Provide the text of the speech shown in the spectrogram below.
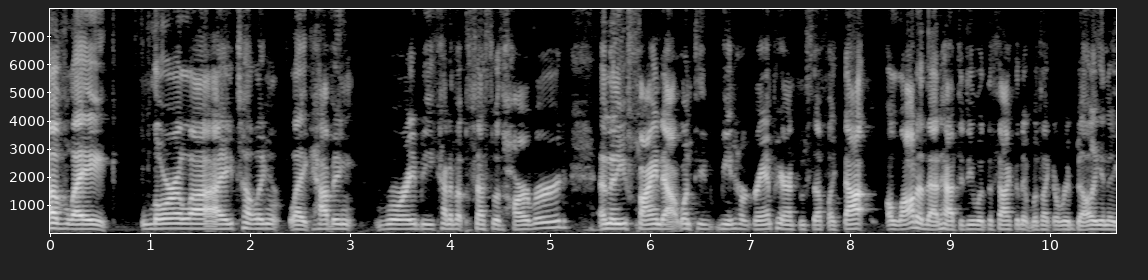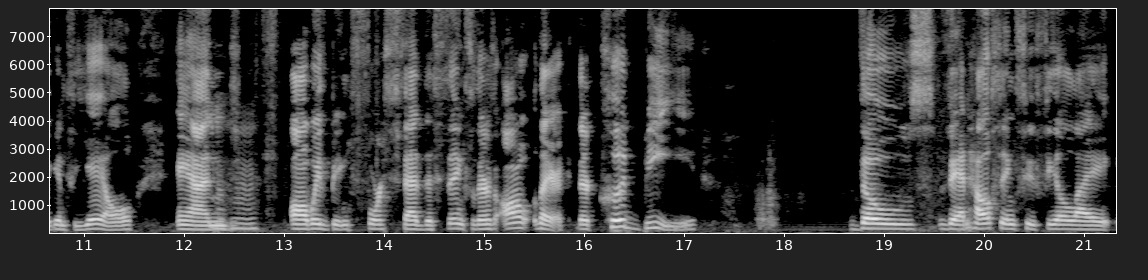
of like lorelai telling like having rory be kind of obsessed with harvard and then you find out once you meet her grandparents and stuff like that a lot of that had to do with the fact that it was like a rebellion against yale and Mhm. always being force fed this thing. So there's all there there could be those Van Helsings who feel like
